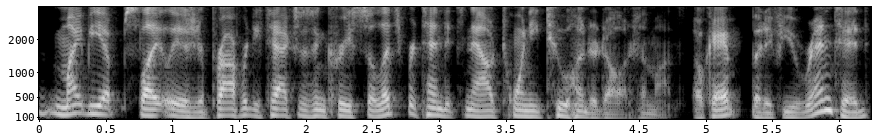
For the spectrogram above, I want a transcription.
might be up slightly as your property taxes increase. So let's pretend it's now $2,200 a month. Okay. But if you rented,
